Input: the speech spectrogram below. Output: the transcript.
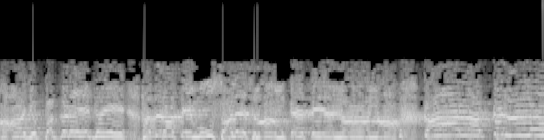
آج پکڑے گئے۔ حضرت موسا علیہ السلام کہتے ہیں، نانا، کالا کلا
